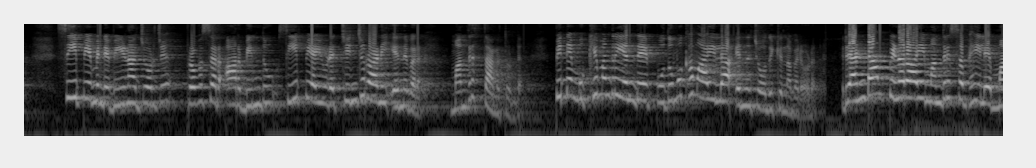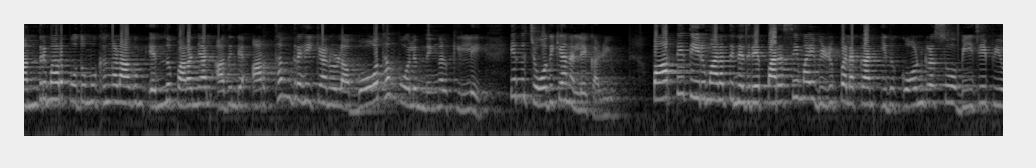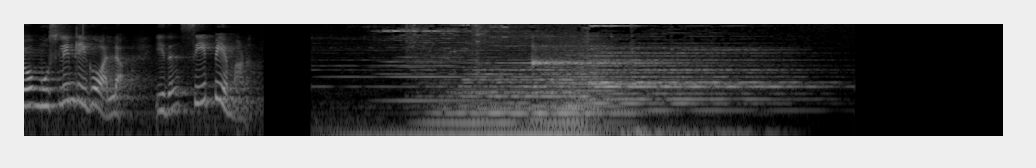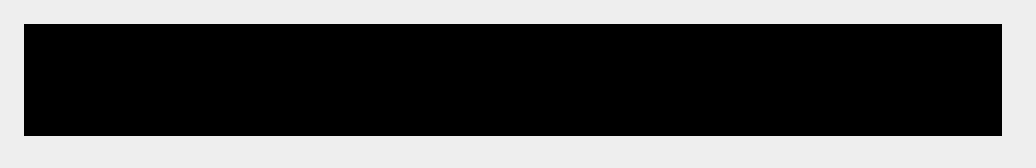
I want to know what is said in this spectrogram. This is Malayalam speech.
സി പി എമ്മിന്റെ Veena George professor R Bindu C P ഐയുടെ ചിഞ്ചുറാണി എന്നിവർ മന്ത്രിസ്ഥാനത്തുണ്ട്. പിന്നെ മുഖ്യമന്ത്രി എന്തേ പുതുമുഖമായില്ല എന്ന് ചോദിക്കുന്നവരോട്. രണ്ടാം പിണറായി മന്ത്രിസഭയിലെ മന്ത്രിമാർ പുതുമുഖങ്ങളാകും എന്ന് പറഞ്ഞാൽ അതിന്റെ അർത്ഥം ഗ്രഹിക്കാനുള്ള ബോധം പോലും നിങ്ങൾക്കില്ലേ എന്ന് ചോദിക്കാനല്ലേ കഴിയും. പാർട്ടി തീരുമാനത്തിനെതിരെ പരസ്യമായി വിഴുപ്പലക്കാൻ ഇത് കോൺഗ്രസോ ബി മുസ്ലിം ലീഗോ അല്ല. ഇത് സി ആണ്.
